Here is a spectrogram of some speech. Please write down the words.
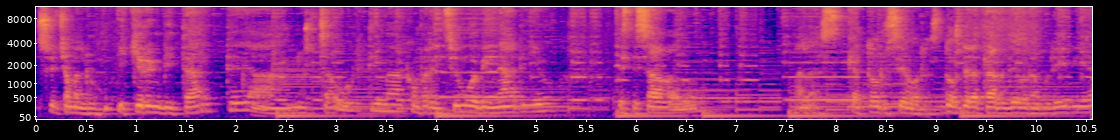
soy Chamalú y quiero invitarte a nuestra última conferencia, webinario este sábado a las 14 horas, 2 de la tarde hora Bolivia,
